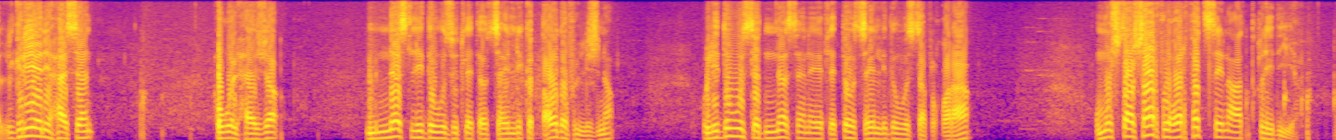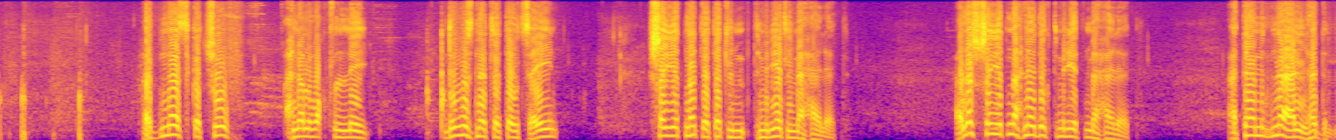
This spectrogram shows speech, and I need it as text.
القرياني حسن أول حاجة من الناس اللي دوزوا 93 اللي كتعوضوا في اللجنة واللي دوزت هاد الناس أنايا 93 اللي دوزتها في القرعه ومستشار في الغرفة الصناعة التقليدية. هاد الناس كتشوف إحنا الوقت اللي دوزنا 93 شيطنا ثلاثة ثمانية المحلات علاش شيطنا حنا دوك ثمانية المحلات اعتمدنا على الهدم.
